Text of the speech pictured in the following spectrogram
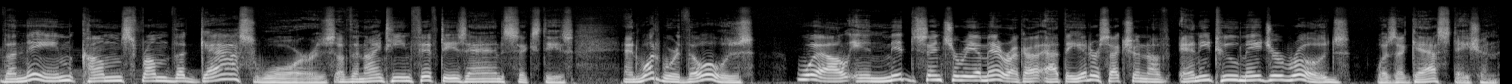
The name comes from the gas wars of the 1950s and 60s. And what were those? Well, in mid century America, at the intersection of any two major roads, was a gas station.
